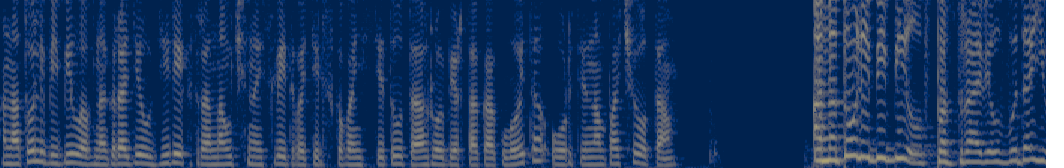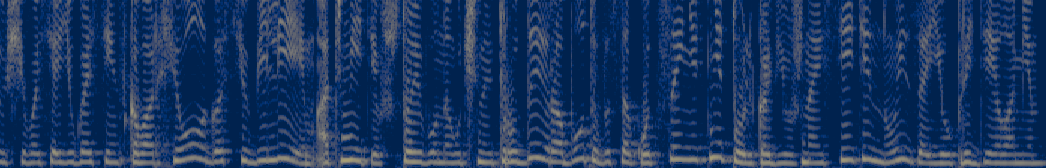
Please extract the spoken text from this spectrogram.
Анатолий Бибилов наградил директора научно-исследовательского института Роберта Гаглойта орденом почета. Анатолий Бибилов поздравил выдающегося югосинского археолога с юбилеем, отметив, что его научные труды и работы высоко ценят не только в Южной Осетии, но и за ее пределами.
